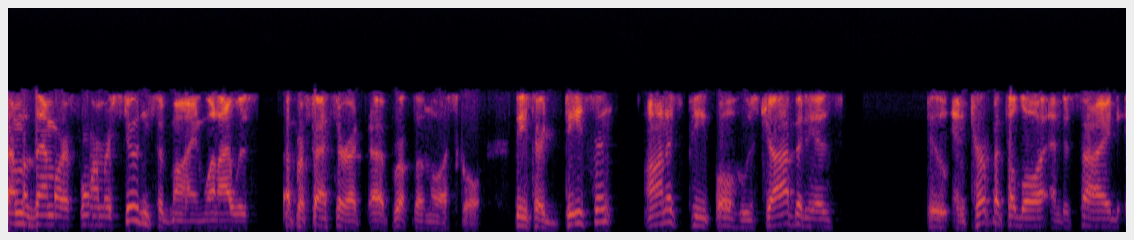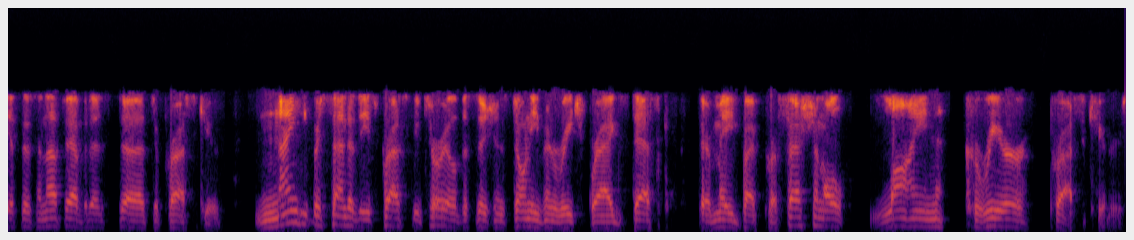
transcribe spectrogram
Some of them are former students of mine when I was a professor at uh, Brooklyn Law School. These are decent, honest people whose job it is to interpret the law and decide if there's enough evidence uh, to prosecute. 90% of these prosecutorial decisions don't even reach Bragg's desk. They're made by professional line career prosecutors.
